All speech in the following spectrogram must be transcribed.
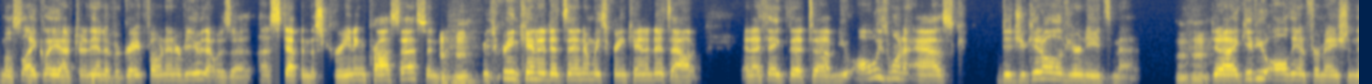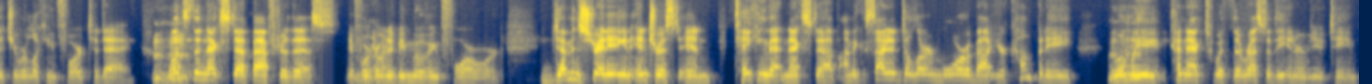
most likely after the end of a great phone interview. That was a, a step in the screening process. And Mhm. we screen candidates in and we screen candidates out. And I think that um, you always want to ask, did you get all of your needs met? Mhm. Did I give you all the information that you were looking for today? Mhm. What's the next step after this if we're Yeah. going to be moving forward? Demonstrating an interest in taking that next step. I'm excited to learn more about your company when Mhm. we connect with the rest of the interview team.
